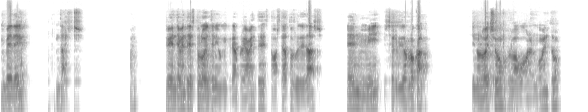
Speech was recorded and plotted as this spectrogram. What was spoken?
bd dash. Evidentemente esto lo he tenido que crear previamente, esta base de datos bd dash en mi servidor local. Si no lo he hecho, lo hago ahora en un momento.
